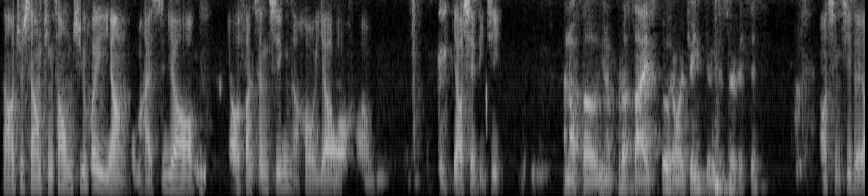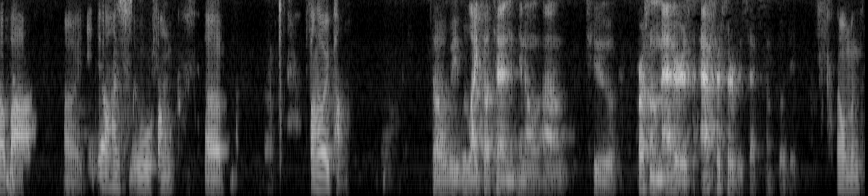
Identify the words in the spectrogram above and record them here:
然后就像平常我们聚会一样，我们还是要要翻圣经，然后要嗯要写笔记，And also, you know, put aside food or drink during the services. 然后请记得要把呃饮料和食物放呃放到一旁。 So we would like to attend, you know, um, to personal matters after service has concluded. 那我们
